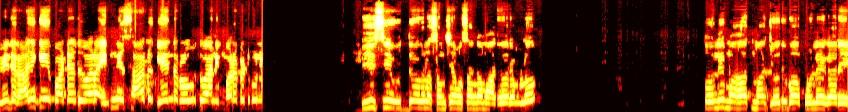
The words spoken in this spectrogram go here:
వివిధ రాజకీయ పార్టీల ద్వారా ఎన్నిసార్లు కేంద్ర ప్రభుత్వానికి మొరపెట్టుకున్న బీసీ ఉద్యోగుల సంక్షేమ సంఘం ఆధ్వర్యంలో తొలి మహాత్మా జ్యోతిబా పూలే గారి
